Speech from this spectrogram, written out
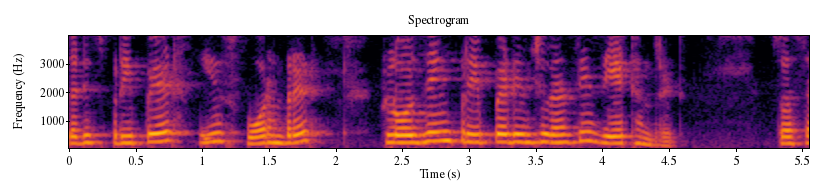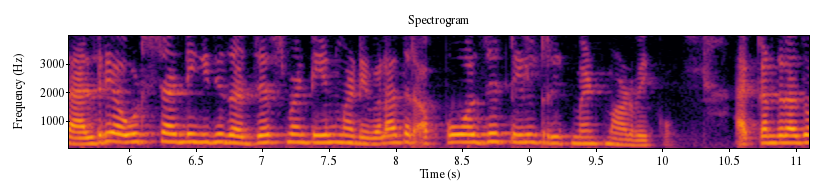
that is prepaid is four hundred closing prepaid insurance is eight hundred so salary outstanding ಇದ್ದಿದ್ದು ಅಡ್ಜಸ್ಟ್ಮೆಂಟ್ ಏನು ಮಾಡೀವಲ್ಲ, ಅದರ ಅಪೋಸಿಟ್ ಇಲ್ಲಿ ಟ್ರೀಟ್ಮೆಂಟ್ ಮಾಡಬೇಕು. ಯಾಕಂದ್ರೆ ಅದು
